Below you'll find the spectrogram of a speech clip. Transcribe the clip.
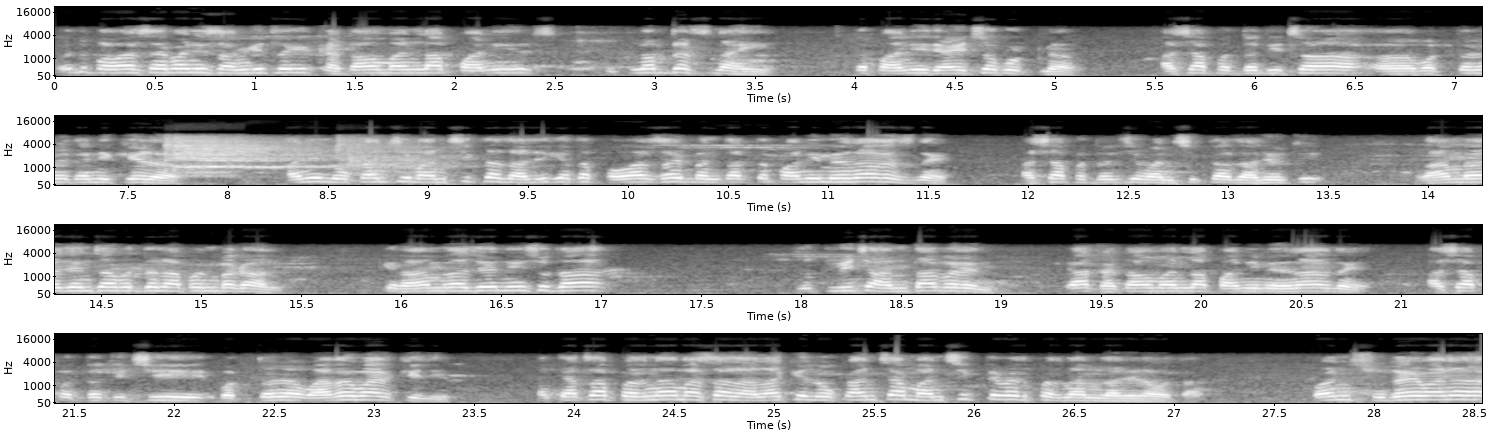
परंतु पवारसाहेबांनी सांगितलं की खटावमानला पाणी उपलब्धच नाही तर पाणी द्यायचं कुठनं? अशा पद्धतीचं वक्तव्य त्यांनी केलं. आणि लोकांची मानसिकता झाली की आता पवारसाहेब म्हणतात तर पाणी मिळणारच नाही. अशा पद्धतीची मानसिकता झाली होती. रामराजेंच्याबद्दल आपण बघाल की रामराजेंनी सुद्धा पृथ्वीच्या अंतापर्यंत त्या खटावमानला पाणी मिळणार नाही अशा पद्धतीची वक्तव्य वारंवार केली. आणि त्याचा परिणाम असा झाला की लोकांच्या मानसिकतेवर परिणाम झालेला होता. पण सुदैवानं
